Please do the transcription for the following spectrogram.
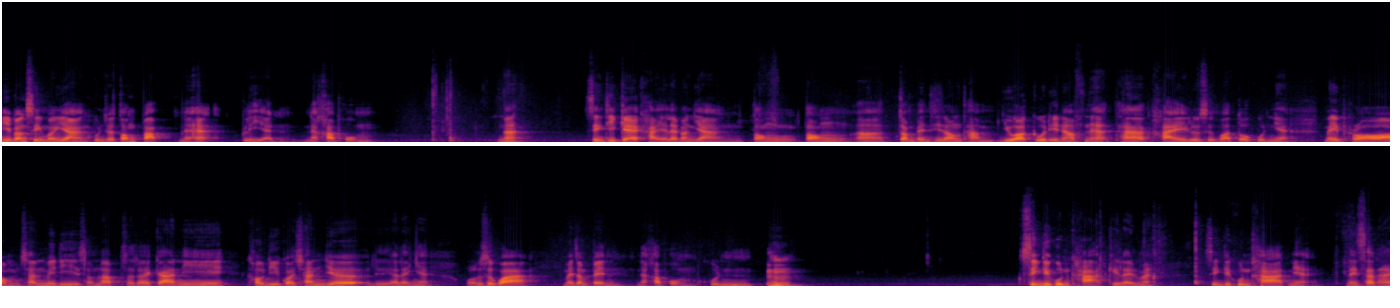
มีบางสิ่งบางอย่างคุณจะต้องปรับนะฮะ เปลี่ยนนะครับผมนะสิ่งที่แก้ไขอะไรบางอย่างต้องต้องอจำเป็นที่ต้องทำ you are good enough นะฮะ ถ้าใครรู้สึกว่าตัวคุณเนี่ย ไม่พร้อม ฉันไม่ดีสำหรับสถานการณ์นี้ เขาดีกว่าฉันเยอะหรืออะไรเงี้ยผมรู้สึกว่าไม่จำเป็นนะครับผมคุณ สิ่งที่คุณขาดคืออะไรไหมสิ่งที่คุณขาดเนี่ยในสถาน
